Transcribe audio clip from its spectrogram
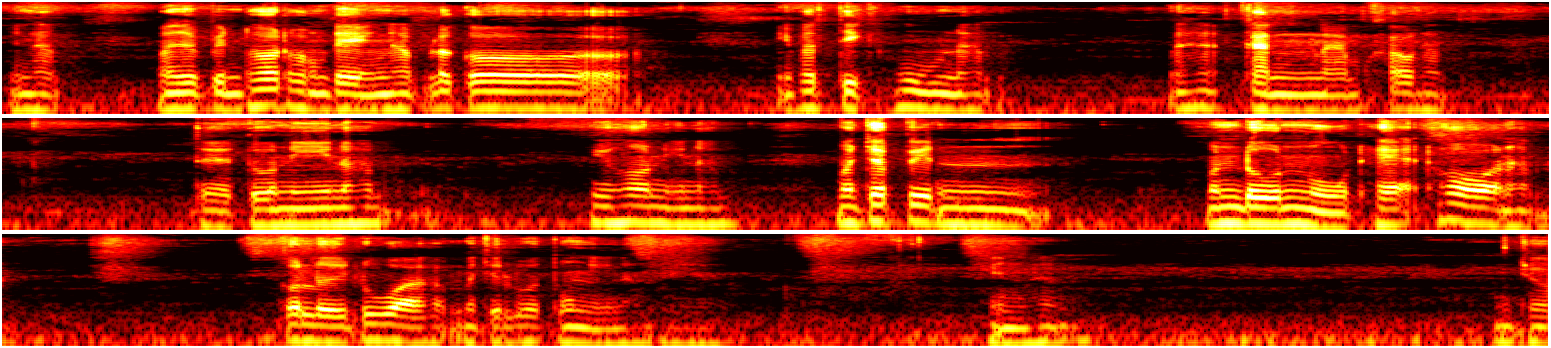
นี่นะครับ มันจะเป็นท่อทองแดงนะครับ แล้วก็มีพลาสติกหุ้มนะครับนะฮะกันน้ำเข้านะครับ แต่ตัวนี้นะครับยี่ห้อนี้นะครับ มันจะเป็นมันโดนหนูแทะท่อนะครับ ก็เลยรั่วครับ มันจะรั่วตรงนี้นะครับเห็นครับมันจะ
